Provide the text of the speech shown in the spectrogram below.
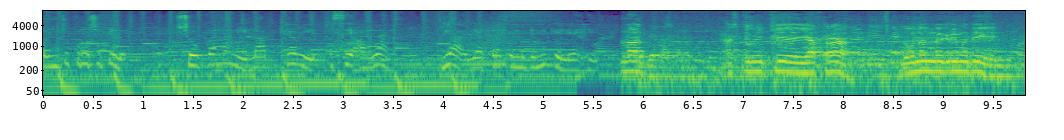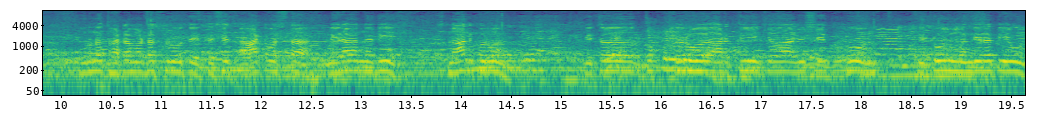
पंचक्रोशीतील शोकानाने लाभ घ्यावे असे आवाहन या यात्रा कमिटीने केले आहे. अष्टमीची यात्रा लोणंद नगरीमध्ये पूर्ण थाटामाटात सुरू होते. तसेच आठ वाजता नेरा नदी स्नान करून तिथं सर्व आरती किंवा अभिषेक होऊन तिथून मंदिरात येऊन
